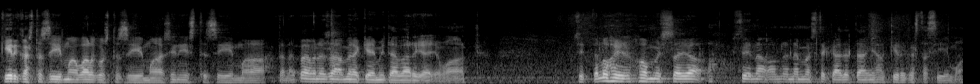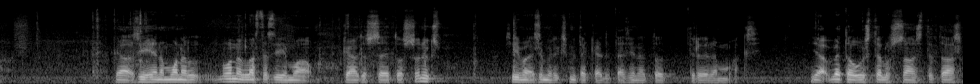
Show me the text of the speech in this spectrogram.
kirkasta siimaa, valkoista siimaa, sinistä siimaa. Tänä päivänä saa melkein mitä väriä jo vaan. Sitten lohihommissa ja siinä on enemmän sitä käytetään ihan kirkasta siimaa. Ja siihen on monen, monenlaista siimaa käytössä ja tuossa on yksi siima esimerkiksi, mitä käytetään siinä tuo. Ja vetouistelussa on sitten taas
